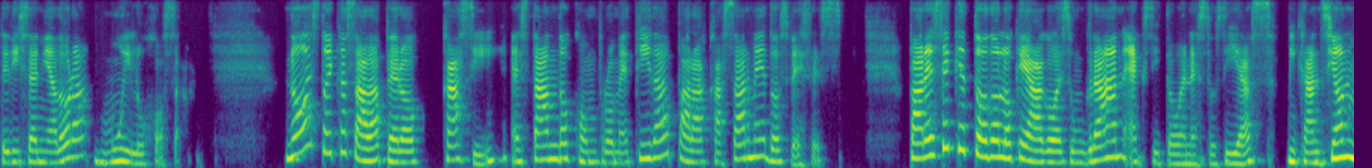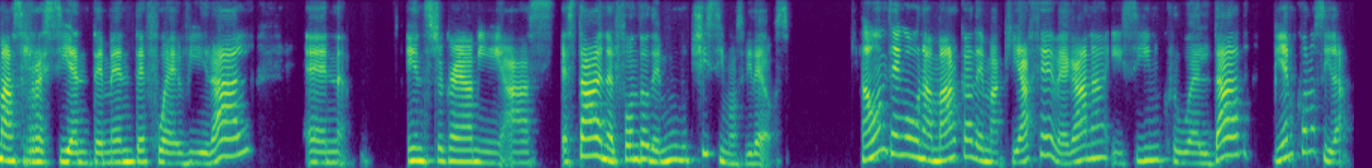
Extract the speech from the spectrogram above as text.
de diseñadora muy lujosa. No estoy casada, pero casi estando comprometida para casarme dos veces. Parece que todo lo que hago es un gran éxito en estos días. Mi canción más recientemente fue viral en Instagram y está en el fondo de muchísimos videos. Aún tengo una marca de maquillaje vegana y sin crueldad bien conocida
